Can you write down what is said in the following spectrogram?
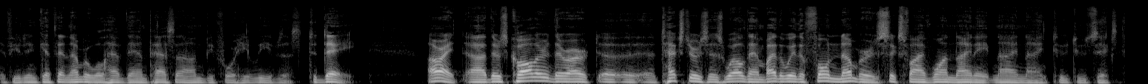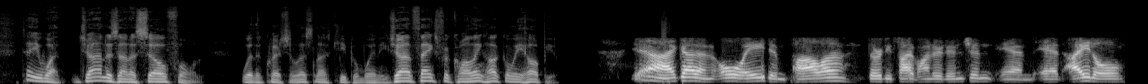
If you didn't get that number, we'll have Dan pass it on before he leaves us today. All right. Uh, there's caller. There are uh, uh, texters as well, Dan. By the way, the phone number is 651 989 9226. Tell you what, John is on a cell phone with a question. Let's not keep him waiting. John, thanks for calling. How can we help you? Yeah, I got an 08 Impala 3500 engine, and at idle,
